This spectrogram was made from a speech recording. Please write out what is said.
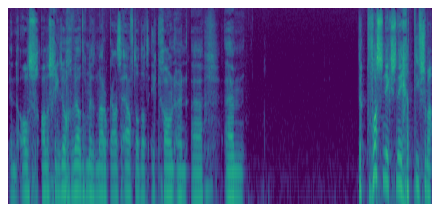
en alles, alles ging zo geweldig met het Marokkaanse elftal dat ik gewoon een. ehm, er was niks negatiefs, maar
